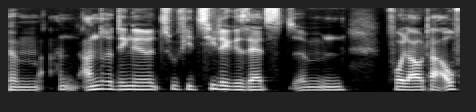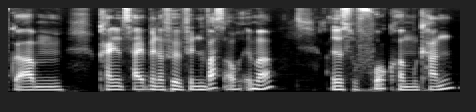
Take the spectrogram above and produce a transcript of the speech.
ähm, an, andere Dinge, zu viel Ziele gesetzt, ähm, vor lauter Aufgaben, keine Zeit mehr dafür finden, was auch immer alles so vorkommen kann,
